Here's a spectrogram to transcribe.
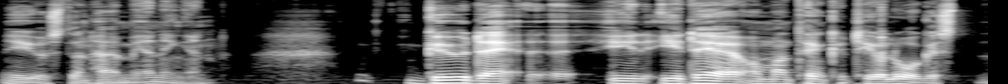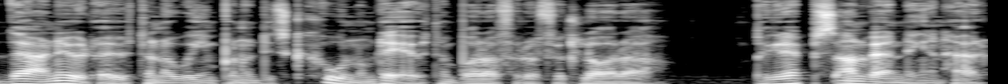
i just den här meningen. Gud är i, i det, om man tänker teologiskt där nu då, utan att gå in på någon diskussion om det, utan bara för att förklara begreppsanvändningen här.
